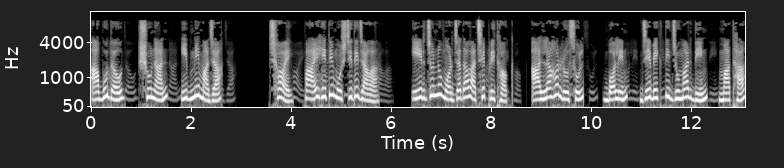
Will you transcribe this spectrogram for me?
আবু দাউদ, সুনান, ইবনে মাজা ছয়, পায়ে হেঁটে মসজিদে যাওয়া। এর জন্য মর্যাদাও আছে পৃথক। আল্লাহর রসুল বলেন, যে ব্যক্তি জুমার দিন মাথা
